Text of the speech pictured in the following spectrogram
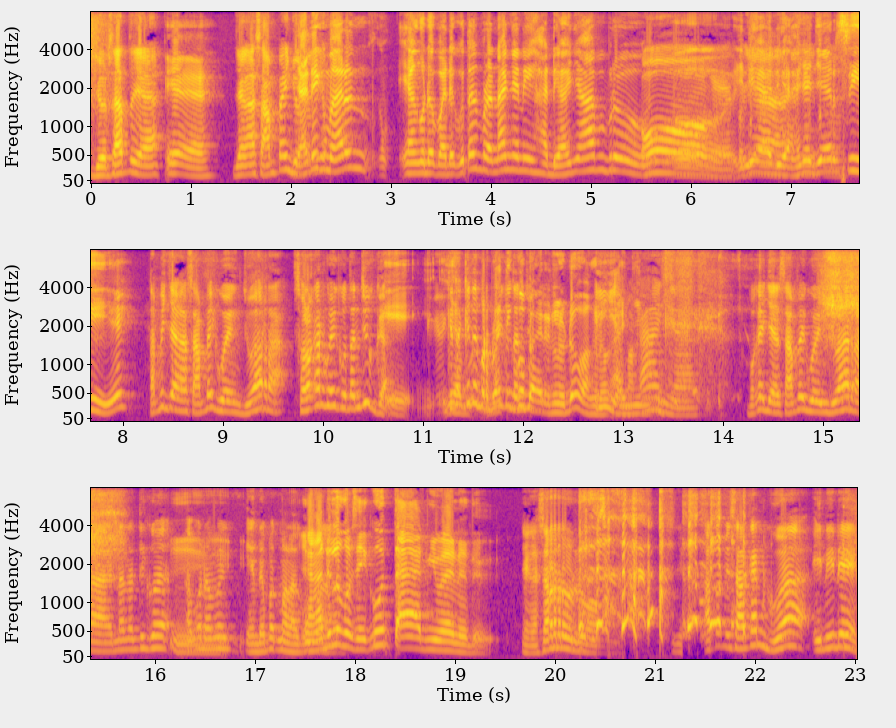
juara satu ya Iya. jangan sampai juara Jadi satu- kemarin yang udah pada ikutan pernah nanya nih hadiahnya apa bro? Oh, gitu. ini Iya, hadiahnya gitu. jersey ya. tapi jangan sampai gue yang juara soalnya kan gue ikutan juga Iya, kita kita berdua berarti gue bayarin lu doang dong, iya anjing. makanya makanya jangan sampai gue yang juara nah nanti gue apa namanya yang dapat malah gue Yang ada lu gak usah ikutan gimana tuh? ya nggak seru dong atau misalkan gue ini deh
